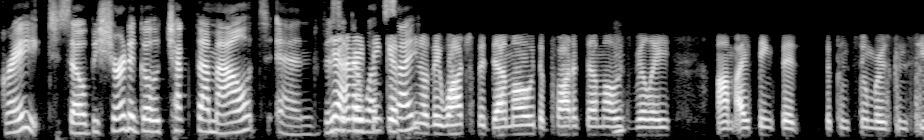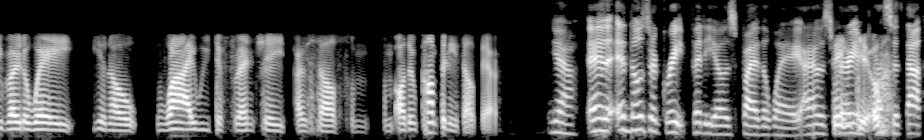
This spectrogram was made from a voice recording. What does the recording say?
great. So be sure to go check them out and visit yeah, and their I think website. if you know they watch the demo, the product demo Mm-hmm. is really. Um, I think that the consumers can see right away, you know, why we differentiate ourselves from from other companies out there. Yeah, and and those are great videos, by the way. I was Thank very you. impressed with that.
